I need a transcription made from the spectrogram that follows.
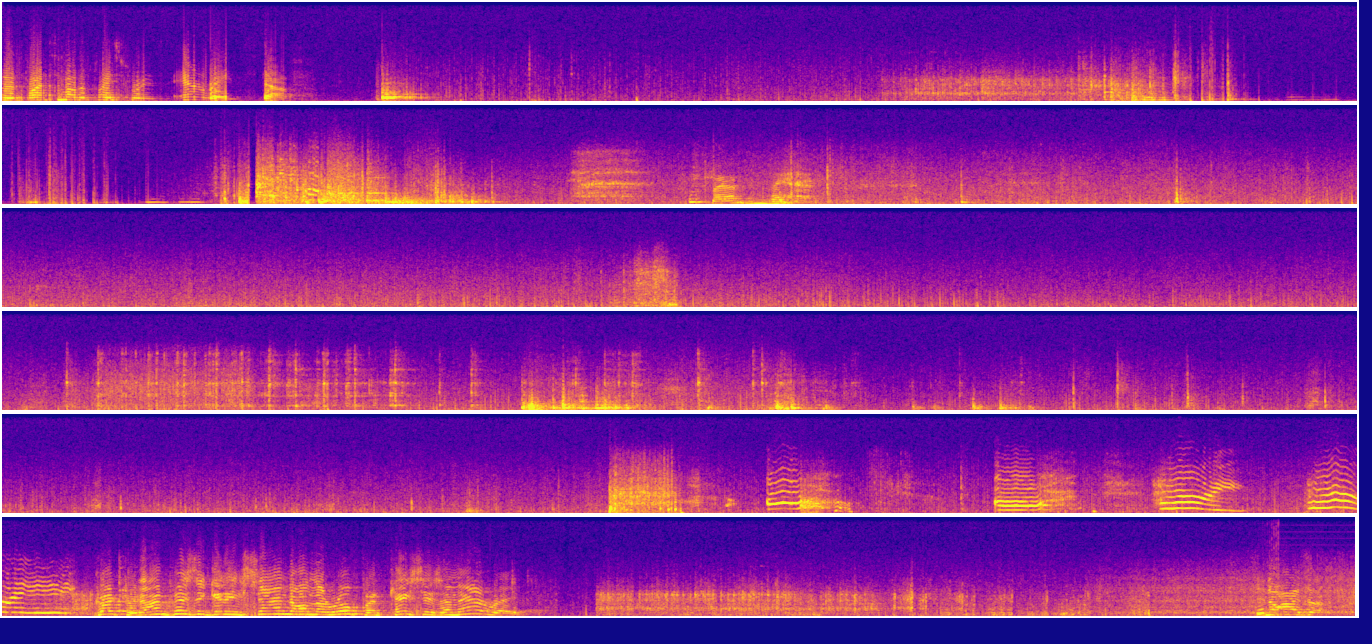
so to find some other place for his air raid stuff. That man. Oh! Harry! Harry! Busy getting sand on the roof in case there's an air raid. You know, I... d-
